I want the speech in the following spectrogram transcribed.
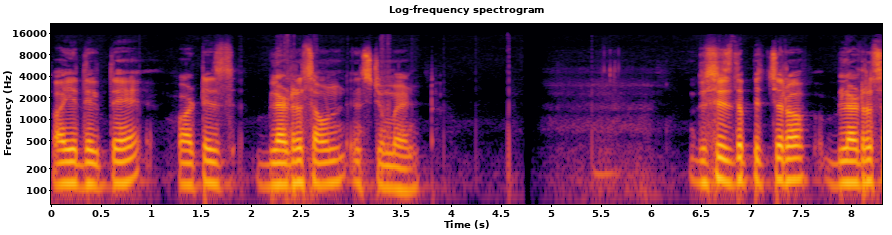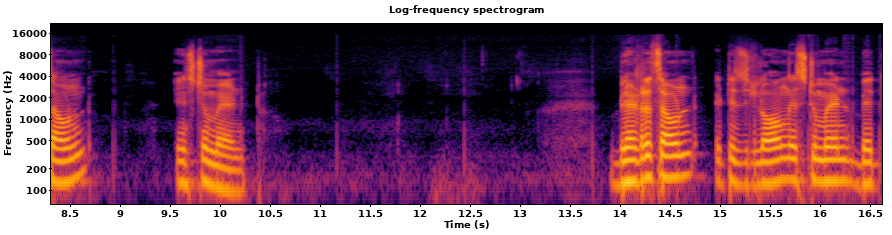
तो आइए देखते हैं what is bladder sound instrument this is the picture of bladder sound instrument bladder sound it is long instrument with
